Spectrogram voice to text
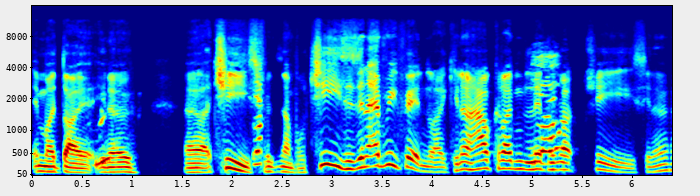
in my diet. You know, uh, like cheese, yeah. for example. Cheese is in everything. Like, you know, how could I live yeah. without cheese? You know,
